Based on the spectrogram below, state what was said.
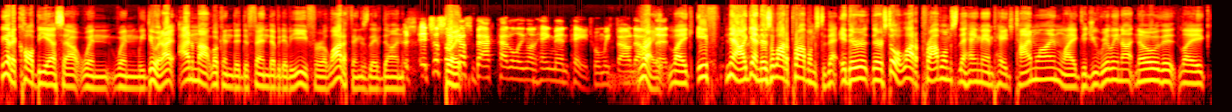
We gotta call BS out when when we do it. I I'm not looking to defend WWE for a lot of things they've done. It's, it's just like us backpedaling on Hangman Page when we found out right that like if now again there's a lot of problems to that there there are still a lot of problems to the hangman page timeline like did you really not know that like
